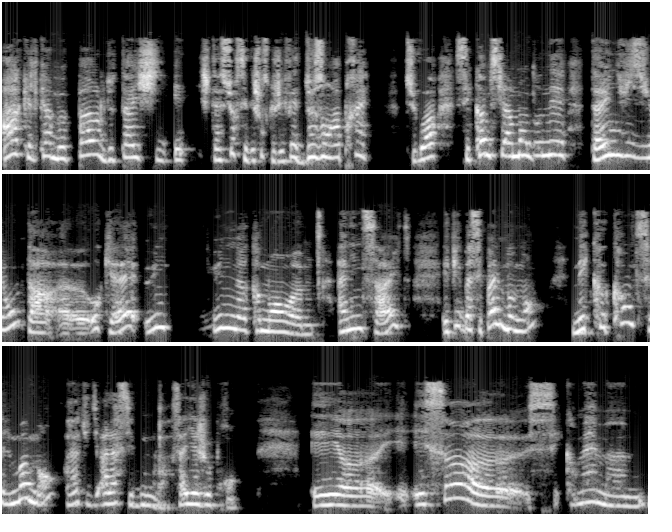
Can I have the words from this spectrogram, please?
ah quelqu'un me parle de tai chi, et je t'assure, c'est des choses que j'ai fait deux ans après. Tu vois, c'est comme si à un moment donné, tu as une vision, tu as, euh, ok, une une comment euh, un insight et puis bah c'est pas le moment mais que quand c'est le moment là tu dis ah là c'est bon là ça y est je prends et euh, et, ça euh, c'est quand même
